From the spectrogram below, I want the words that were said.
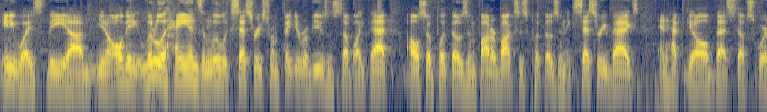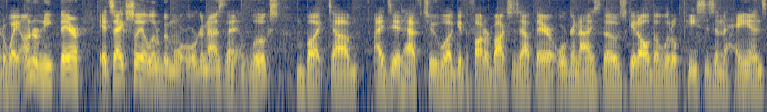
anyways, the um, you know all the little hands and little accessories from figure reviews and stuff like that. I also put those in fodder boxes, put those in accessory bags, and have to get all of that stuff squared away. Underneath there, it's actually a little bit more organized than it looks, but um, I did have to uh, get the fodder boxes out there, organize those, get all the little pieces in the hands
